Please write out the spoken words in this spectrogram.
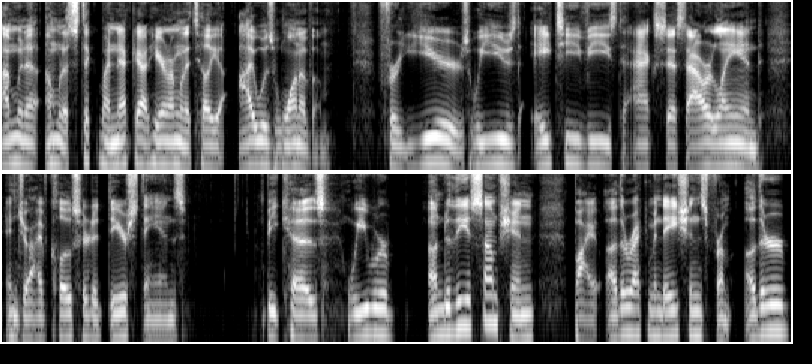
I'm gonna I'm gonna stick my neck out here, and I'm gonna tell you I was one of them. For years, we used ATVs to access our land and drive closer to deer stands because we were under the assumption by other recommendations from other,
